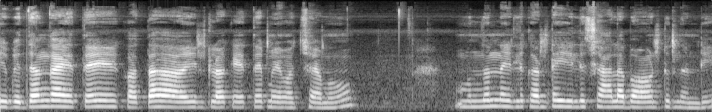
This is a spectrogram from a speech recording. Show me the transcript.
ఈ విధంగా అయితే కొత్త ఇంట్లోకి అయితే మేము వచ్చాము ముందున్న ఇల్లు కంటే ఇల్లు చాలా బాగుంటుందండి.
